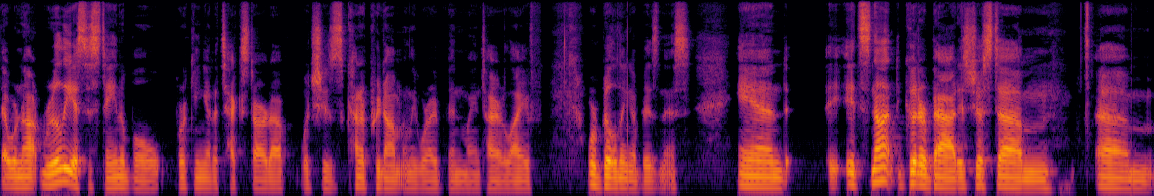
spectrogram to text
that were not really as sustainable working at a tech startup which is kind of predominantly where i've been my entire life we're building a business. And it's not good or bad it's just um um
